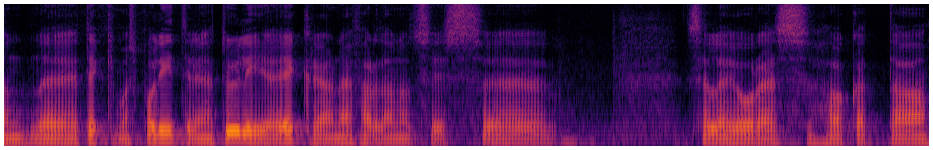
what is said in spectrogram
on äh, tekkimas poliitiline tüli ja EKRE on ähvardanud siis selle juures hakata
